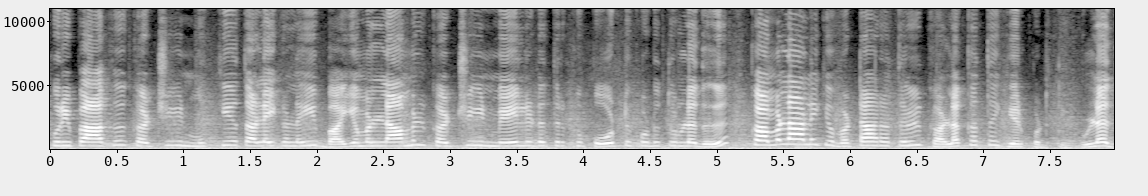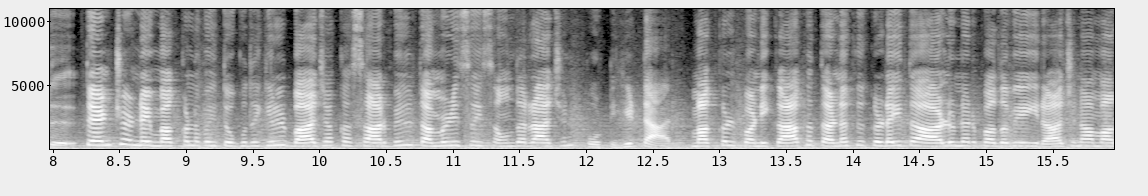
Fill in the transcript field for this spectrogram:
குறிப்பாக கட்சியின் முக்கிய தலைகளை பயமில்லாமல் கட்சியின் மேலிடத்திற்கு போட்டுக் கொடுத்துள்ளது கமலாலய வட்டாரத்தில் கலக்கத்தை ஏற்படுத்தியுள்ளது. தென்சென்னை மக்களவை தொகுதியில் பாஜக சார்பில் தமிழிசை சவுந்தரராஜன் போட்டியிட்டார். மக்கள் பணிக்காக தனக்கு கிடைத்த ஆளுநர் பதவியை ராஜினாமா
